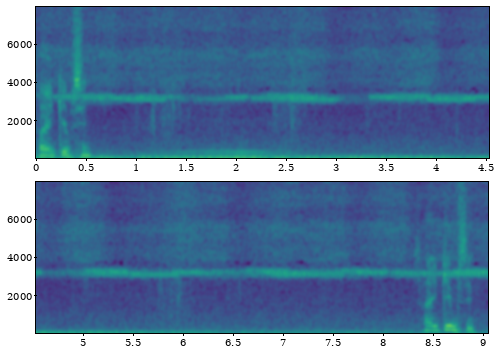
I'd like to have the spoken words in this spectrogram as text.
사인 캠신? Bu kim ya?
